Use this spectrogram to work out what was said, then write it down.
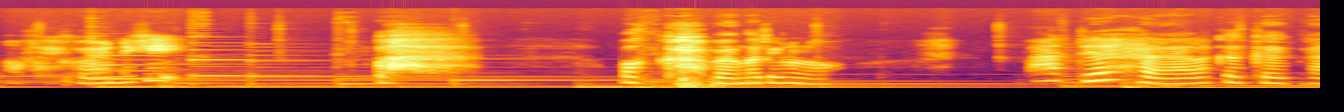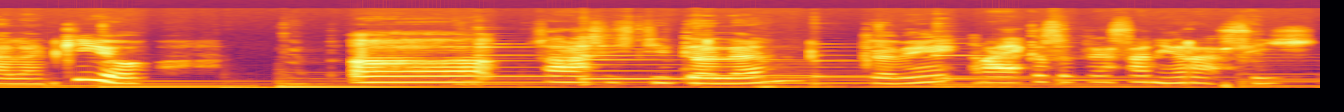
apa ya kayak niki wah wegah banget ini loh padahal kegagalan ki yo uh, salah siji dalan gawe ngeraih kesuksesan ya rasi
